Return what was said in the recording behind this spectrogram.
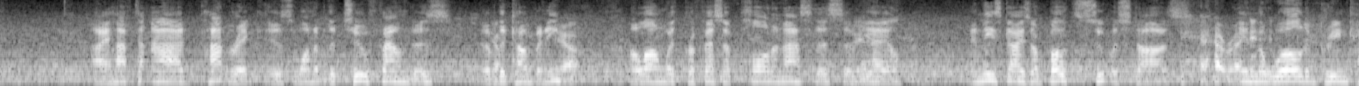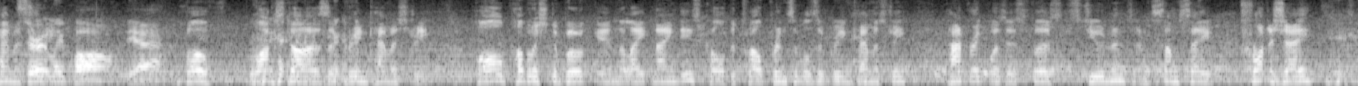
I have to add, Patrick is one of the two founders of yep. the company, yeah. along with Professor Paul Anastas of yeah. Yale. And these guys are both superstars yeah, right. in the world of green chemistry. Certainly Paul, yeah. Both rock stars of green chemistry. Paul published a book in the late 90s called The 12 Principles of Green Chemistry. Patrick was his first student and some say protege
